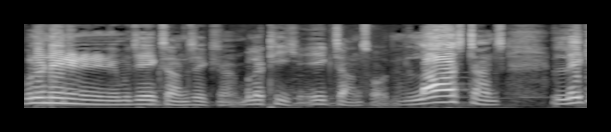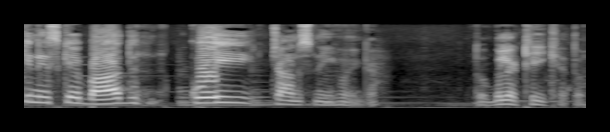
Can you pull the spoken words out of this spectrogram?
बोले, नहीं नहीं नहीं नहीं, मुझे एक चांस एक चांस बोला, ठीक है, एक चांस और लास्ट चांस लेकिन इसके बाद कोई चांस नहीं होएगा। तो बोला, ठीक है तो।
